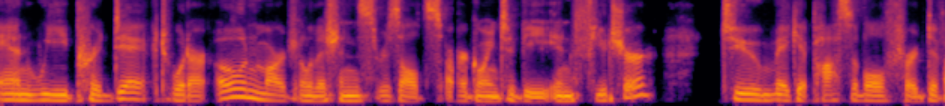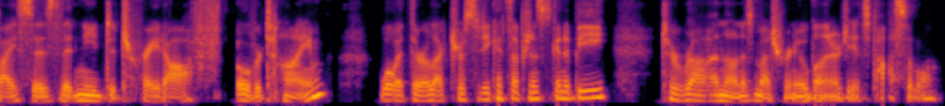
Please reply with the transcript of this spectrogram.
and we predict what our own marginal emissions results are going to be in future to make it possible for devices that need to trade off over time what their electricity consumption is going to be to run on as much renewable energy as possible.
